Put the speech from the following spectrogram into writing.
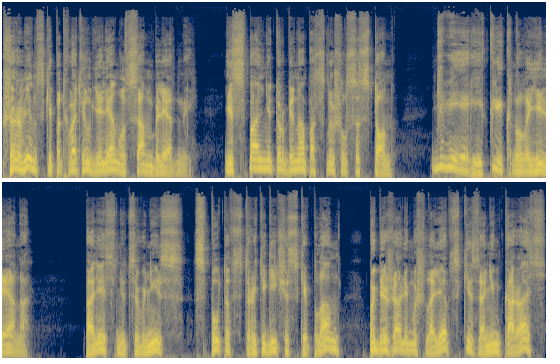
Шервинский подхватил Елену сам бледный. Из спальни Турбина послышался стон. «Двери!» — крикнула Елена. По лестнице вниз, спутав стратегический план, побежали Мышлоевский, за ним Карась,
